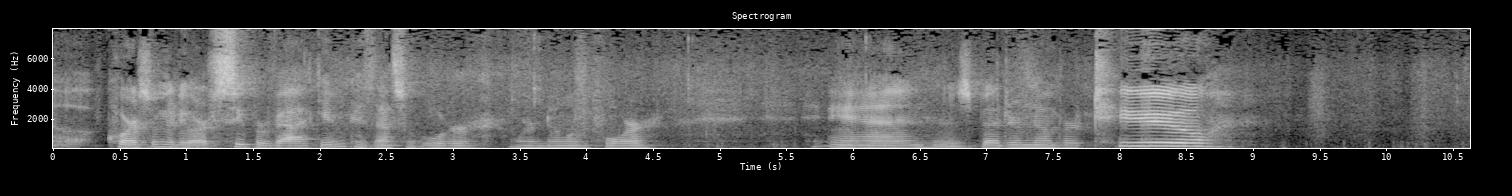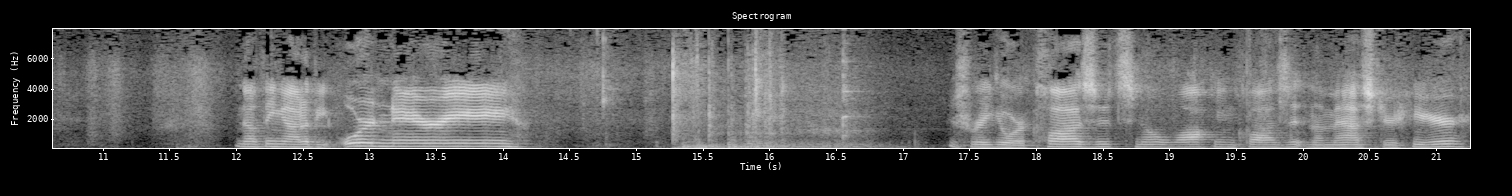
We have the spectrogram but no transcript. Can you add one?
uh, of course, we're gonna do our super vacuum because that's what we're we're known for. And here's bedroom number two. Nothing out of the ordinary. Just regular closets, no walk-in closet in the master here.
